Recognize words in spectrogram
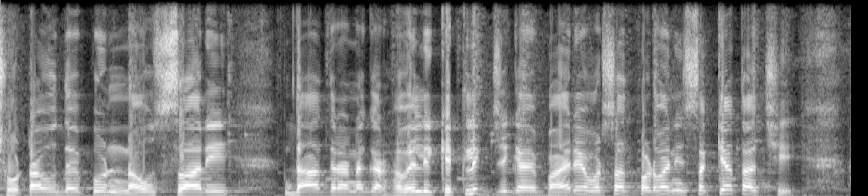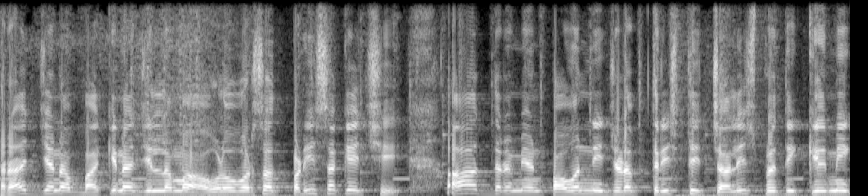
છોટાઉદેપુર, નવસારી દાદરાનગર હવેલી કેટલીક જગ્યાએ ભારે વરસાદ પડવાની શક્યતા છે. રાજ્યના બાકીના જિલ્લામાં હળવો વરસાદ પડી શકે છે. આ દરમિયાન પવનની ઝડપ ત્રીસથી ચાલીસ પ્રતિ કિમી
